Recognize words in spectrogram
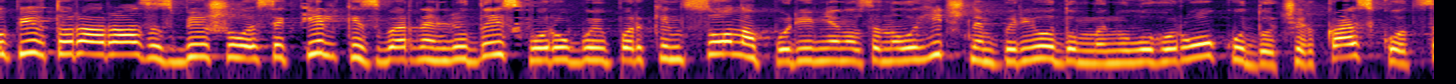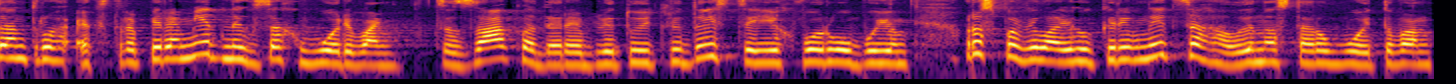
У півтора рази збільшилася кількість звернень людей з хворобою Паркінсона порівняно з аналогічним періодом минулого року до Черкаського центру екстрапірамідних захворювань. Це заклади реабілітують людей з цією хворобою, розповіла його керівниця Галина Старобойтова.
